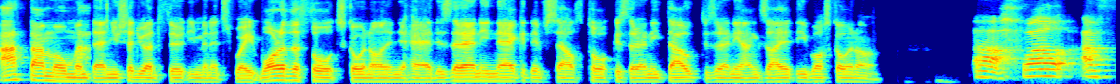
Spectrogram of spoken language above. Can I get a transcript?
at that moment, then you said you had 30 minutes wait. What are the thoughts going on in your head? Is there any negative self talk? Is there any doubt? Is there any anxiety? What's going on? Oh, well, I've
